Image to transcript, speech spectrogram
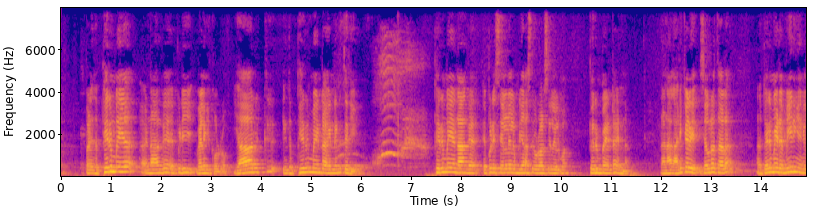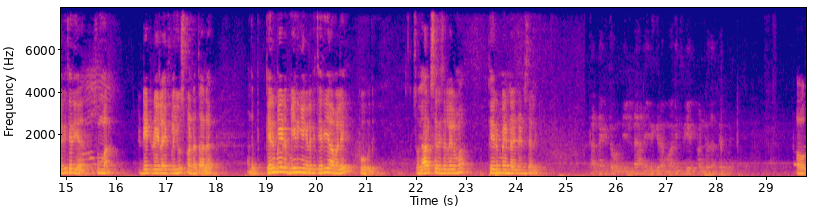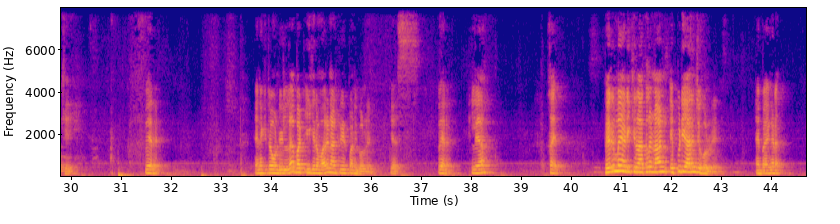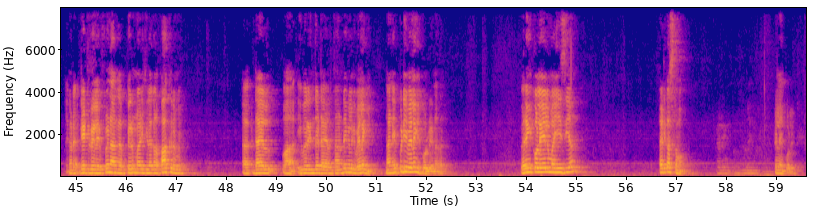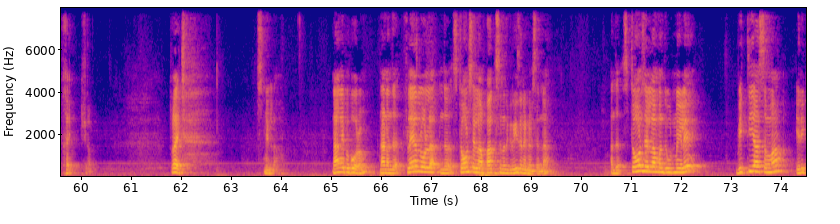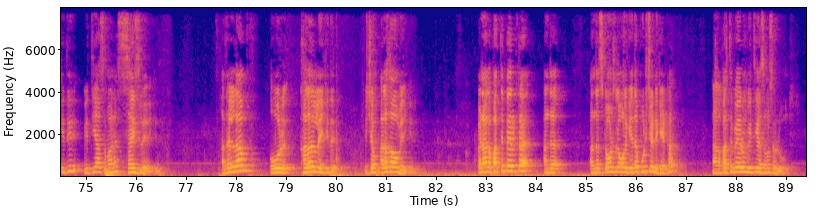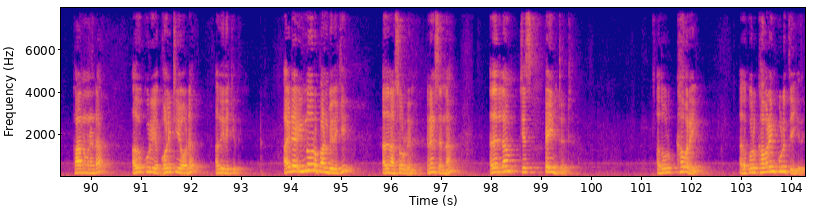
இப்போ இந்த பெருமையை நாங்கள் எப்படி விளங்கிக் கொள்கிறோம் யாருக்கு இந்த பெருமைன்றா என்னன்னு தெரியும். பெருமையை நாங்கள் எப்படி செல்லல இப்படி ஆசிரியர் ஒரு ஆள் செல்லலுமா பெருமைன்றா என்ன? நாங்கள் அடிக்கடி செல்றதால அந்த பெருமையோட மீனிங் எங்களுக்கு தெரியாது. சும்மா டே டு டே லைஃப்பில் யூஸ் பண்ணுறதால அந்த பெருமையோட மீனிங் எங்களுக்கு தெரியாமலே போகுது. ஸோ யாருக்கு சரி செல்லலுமா பெருமைன்றா என்னன்னு சொல்லி. தன்னைக்கிட்ட வேறு. எனக்கிட்ட ஒன்று இல்லை பட் ஈக்கிற மாதிரி நான் க்ரியேட் பண்ணிக்கொள்கிறேன். எஸ் வேறு. இல்லையா? ஹை பெருமை அடிக்கிறாக்களை நான் எப்படி அறிஞ்சு கொள்கிறேன் இப்போ எங்கட? எங்கட? டே டு டே லைஃப்பில் நாங்கள் பெருமை அடிக்கிறாக்களை பார்க்குறோமே. டயல் வா இவர் இந்த டயல் தாண்டி எங்களுக்கு விளங்கி. நான் எப்படி விளங்கி கொள்கிறேன் அதை? விளங்கி கொள்ள இயலுமா ஈஸியாக இல்லாட்டி கஷ்டமா? விளங்கி கொள்கிறேன் ஹை ஷோ ரைட் ஸ்மில்லா நாங்கள் இப்போ போகிறோம் நான் அந்த ஃப்ளேயரில் உள்ள இந்த ஸ்டோன்ஸ் எல்லாம் பார்க்க சொன்னதுக்கு ரீசன் என்னன்னு சொன்னால் அந்த ஸ்டோன்ஸ் எல்லாம் வந்து உண்மையிலே வித்தியாசமாக இருக்குது வித்தியாசமான சைஸில் இருக்குது. அதெல்லாம் ஒவ்வொரு கலரில் இருக்குது விஷயம் அழகாகவும் இருக்குது. இப்போ நாங்கள் பத்து பேர்கிட்ட அந்த அந்த ஸ்டோன்ஸில் உங்களுக்கு எதை பிடிச்சேன்னு கேட்டால் நாங்கள் பத்து பேரும் வித்தியாசமாக சொல்லுவோம். காரணம் என்னென்னா அதுக்குரிய குவாலிட்டியோட அது இருக்குது. அதில் இன்னொரு பண்பு இருக்கு. அதை நான் சொல்கிறேன் என்னன்னு சொன்னால் அதெல்லாம் ஜஸ்ட் பெயிண்டட் அது ஒரு கவரிங் அதுக்கு ஒரு கவரிங் கொடுத்திருக்குது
